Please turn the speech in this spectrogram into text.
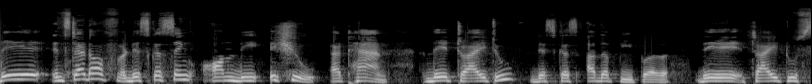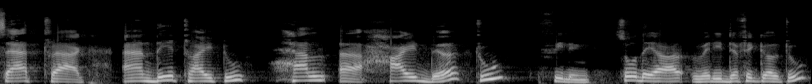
they, instead of discussing on the issue at hand, they try to discuss other people, they try to sidetrack, and they try to uh, hide their true feeling. So they are very difficult to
